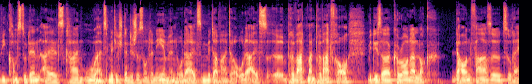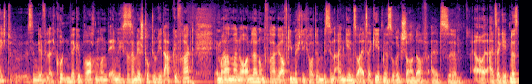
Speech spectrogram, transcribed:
wie kommst du denn als KMU, als mittelständisches Unternehmen oder als Mitarbeiter oder als äh, Privatmann, Privatfrau mit dieser Corona-Lock- Down-Phase zurecht? Sind dir vielleicht Kunden weggebrochen und ähnliches? Das haben wir strukturiert abgefragt im Rahmen meiner Online-Umfrage. Auf die möchte ich heute ein bisschen eingehen, so als Ergebnis, zurückschauend auf als, äh, als Ergebnis.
